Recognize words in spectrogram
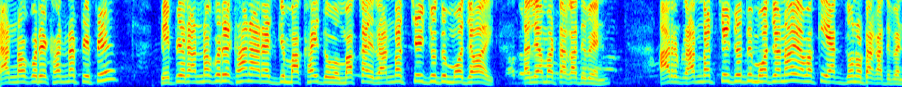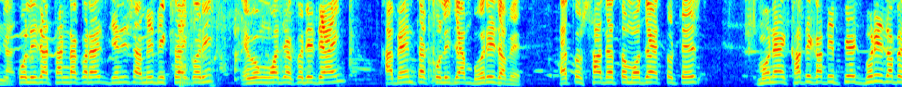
রান্না করে খান না পেঁপে? পেঁপে রান্না করে খান আর আজকে মাখাই দেবো। মাখাই, রান্নার চেয়ে যদি মজা হয়, তাহলে আমার টাকা দেবেন। আর রান্নার চেয়ে যদি মজা নয় আমাকে একজনও টাকা দেবেন না। কলিজা ঠান্ডা করার জিনিস আমি বিক্রয় করি এবং মজা করে দেয়। খাবেন, তা কলিজা ভরে যাবে। এত স্বাদ, এত মজা, এত টেস্ট মনে হয় খাতে খাতে পেট ভরে যাবে,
